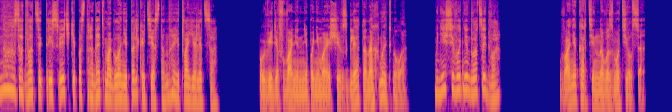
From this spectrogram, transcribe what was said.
«Но за 23 свечки пострадать могло не только тесто, но и твое лицо». Увидев Ванин непонимающий взгляд, она хмыкнула. «Мне сегодня 22». Ваня картинно возмутился.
